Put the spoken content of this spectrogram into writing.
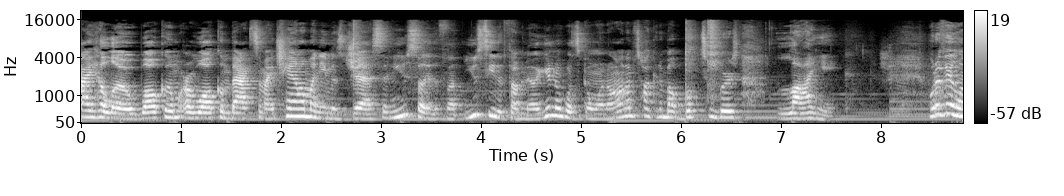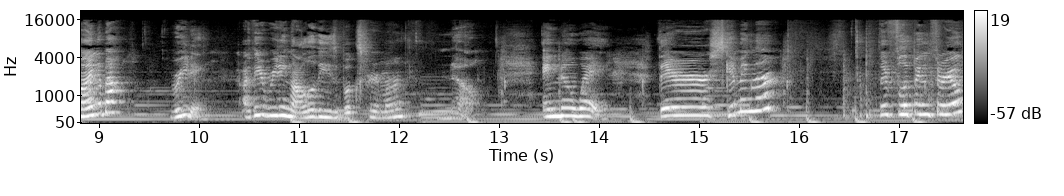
Hi, hello, welcome or welcome back to my channel. My name is Jess, and you see the you see the thumbnail. You know what's going on. I'm talking about booktubers lying. What are they lying about? Reading. Are they reading all of these books per month? No, ain't no way. They're skimming them. They're flipping through,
